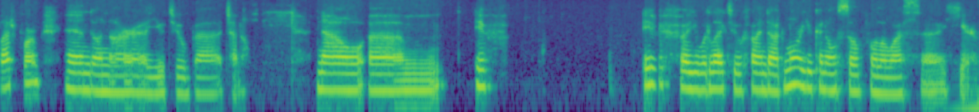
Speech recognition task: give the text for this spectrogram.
platform and on our YouTube channel. Now, um, if if you would like to find out more, you can also follow us here.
